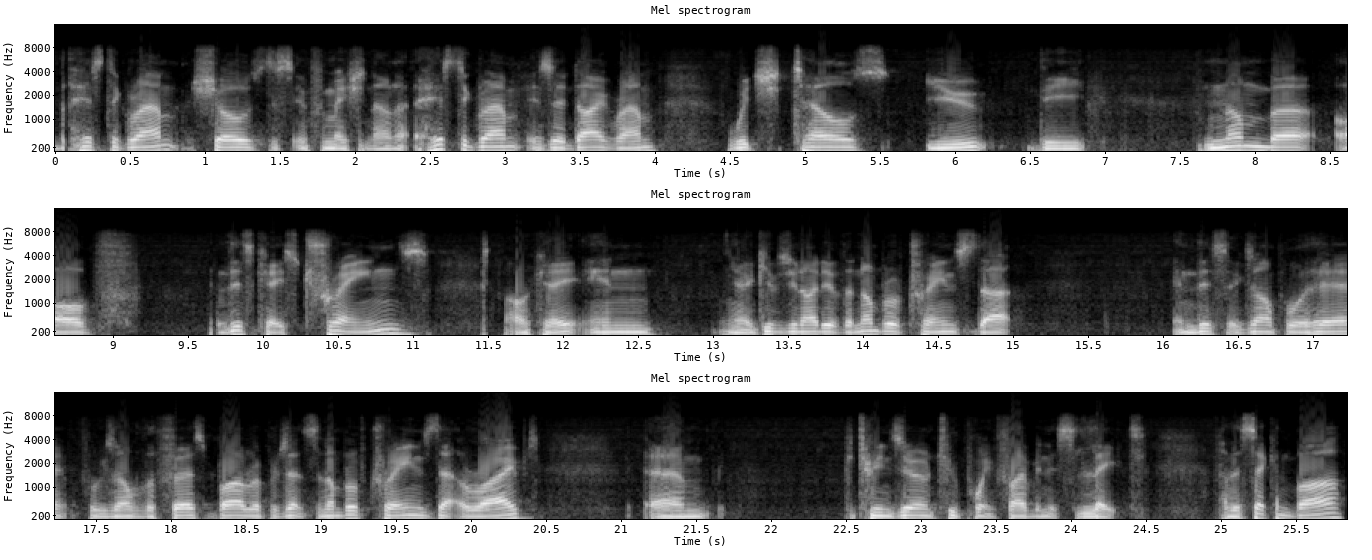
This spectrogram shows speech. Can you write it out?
the histogram shows this information. Now, a histogram is a diagram which tells you the number of, in this case, trains, okay, in, you know, it gives you an idea of the number of trains that, in this example here, for example, the first bar represents the number of trains that arrived um, between 0 and 2.5 minutes late. And the second bar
